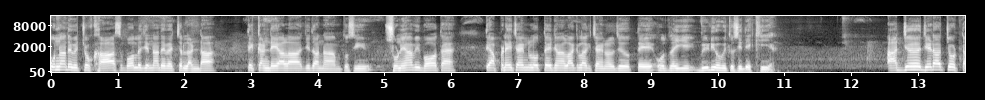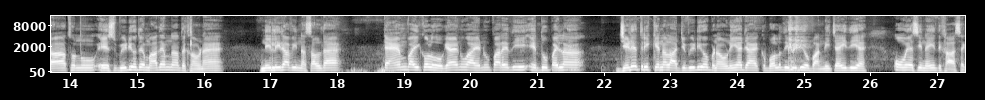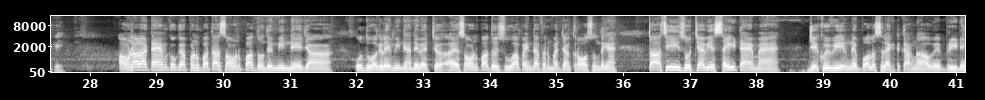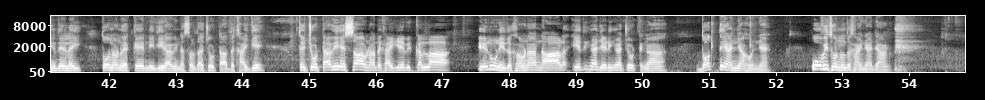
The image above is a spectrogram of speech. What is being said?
ਉਹਨਾਂ ਦੇ ਵਿੱਚੋਂ ਖਾਸ ਬੁੱਲ ਜਿਨ੍ਹਾਂ ਦੇ ਵਿੱਚ ਲੰਡਾ ਤੇ ਕੰਡੇ ਵਾਲਾ ਜਿਹਦਾ ਨਾਮ ਤੁਸੀਂ ਸੁਣਿਆ ਵੀ ਬਹੁਤ ਹੈ ਤੇ ਆਪਣੇ ਚੈਨਲ ਉੱਤੇ ਜਾਂ ਅਲੱਗ-ਅਲੱਗ ਚੈਨਲ ਦੇ ਉੱਤੇ ਉਹਦੀ ਵੀਡੀਓ ਵੀ ਤੁਸੀਂ ਦੇਖੀ ਹੈ। ਅੱਜ ਜਿਹੜਾ ਝੋਟਾ ਤੁਹਾਨੂੰ ਇਸ ਵੀਡੀਓ ਦੇ ਮਾਧਿਅਮ ਨਾਲ ਦਿਖਾਉਣਾ ਹੈ, ਨੀਲੀ ਰਾਵੀ ਨਸਲ ਦਾ ਹੈ। ਟਾਈਮ ਬਾਈ ਕੋਲ ਹੋ ਗਿਆ ਇਹਨੂੰ ਆਏ ਨੂੰ, ਪਰ ਇਹਦੀ ਇਦੋਂ ਪਹਿਲਾਂ ਜਿਹੜੇ ਤਰੀਕੇ ਨਾਲ ਅੱਜ ਵੀਡੀਓ ਬਣਾਉਣੀ ਹੈ ਜਾਂ ਇੱਕ ਬੁੱਲ ਦੀ ਵੀਡੀਓ ਬਣਨੀ ਚਾਹੀਦੀ ਹੈ ਉਵੇਂ ਅਸੀਂ ਨਹੀਂ ਦਿਖਾ ਸਕੇ। ਆਉਣ ਵਾਲਾ ਟਾਈਮ ਕਿਉਂਕਿ ਆਪਾਂ ਨੂੰ ਪਤਾ ਸੌਣ ਭਾਦੋਂ ਦੇ ਮਹੀਨੇ ਜਾਂ ਉਦੋਂ ਅਗਲੇ ਮਹੀਨਿਆਂ ਦੇ ਵਿੱਚ ਅਹ, ਸੌਣ ਭਾਦੋਂ ਸੂਆ ਪੈਂਦਾ ਫਿਰ ਮੱਝਾਂ ਕ੍ਰਾਸ ਹੁੰਦੀਆਂ। ਤਾਂ ਅਸੀਂ ਸੋਚਿਆ ਵੀ ਇਹ ਸਹੀ ਟਾਈਮ ਹੈ ਜੇ ਕੋਈ ਵੀਰ ਨੇ ਬੁੱਲ ਸਿਲੈਕਟ ਕਰਨਾ ਹੋਵੇ ਬਰੀਡਿੰਗ ਦੇ ਲਈ ਤਾਂ ਉਹਨਾਂ ਨੂੰ ਇੱਕ ਇਹ ਨੀਲੀ ਰਾਵੀ ਨਸਲ ਦਾ ਝੋਟਾ ਦਿਖਾਈਏ। ਤੇ ਝੋਟਾ ਵੀ ਇਸ ਹਿਸਾਬ ਨਾਲ ਦਿਖਾਈਏ ਵੀ ਕੱਲਾ ਇਹਨੂੰ ਨਹੀਂ ਦਿਖਾਉਣਾ ਨਾਲ ਇਹਦੀਆਂ ਜਿਹੜੀਆਂ ਝੋਟੀਆਂ ਦੁੱਧ ਤੇ ਆਈਆਂ ਹੋਈਆਂ ਉਹ ਵੀ ਤੁਹਾਨੂੰ ਦਿਖਾਈਆਂ ਜਾਣ।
